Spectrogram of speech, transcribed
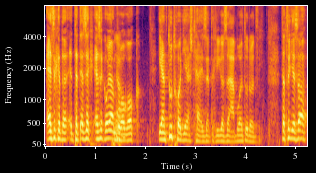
Ezeket, tehát ezek, ezek olyan ja. dolgok, ilyen tud, hogy est helyzetek igazából, tudod? Tehát, hogy ez a,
